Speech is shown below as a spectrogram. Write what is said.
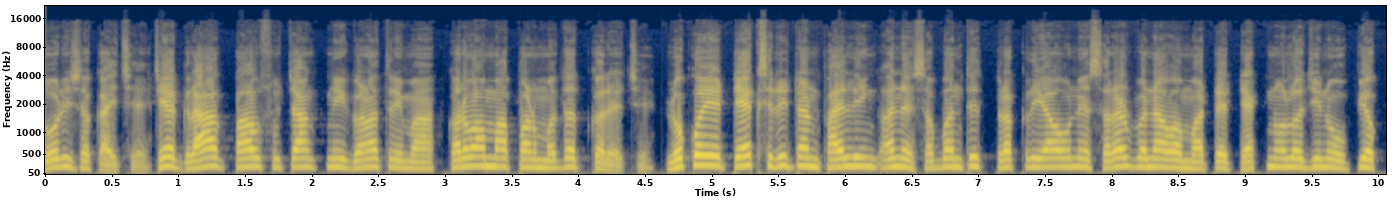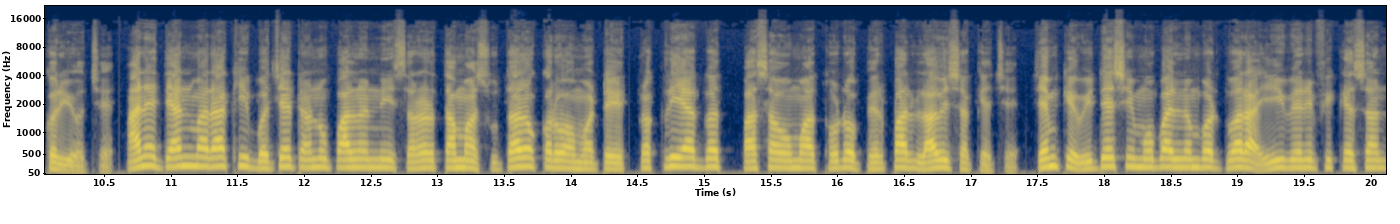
દોરી શકાય છે, જે ગ્રાહક ભાવ સૂચાંકની ગણતરીમાં કરવામાં પણ મદદ કરે છે. લોકોએ ટેક્સ રિટર્ન ફાઇલિંગ અને સંબંધિત પ્રક્રિયાઓને સરળ બનાવવા માટે ટેકનોલોજીનો ઉપયોગ કર્યો છે. આને ધ્યાનમાં રાખી બજેટ અનુપાલનની સરળતામાં સુધારો કરવા માટે પ્રક્રિયાગત પાસાઓમાં થોડો ફેરફાર લાવી શકે છે. જેમ કે વિદેશી મોબાઈલ નંબર દ્વારા ઈ વેરિફિકેશન,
